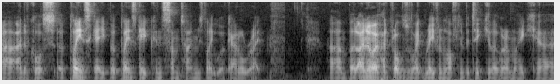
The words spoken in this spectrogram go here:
Uh, and of course, uh, Planescape, but Planescape can sometimes like work out all right. Um, but I know I've had problems with like Ravenloft in particular, where I'm like, uh,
